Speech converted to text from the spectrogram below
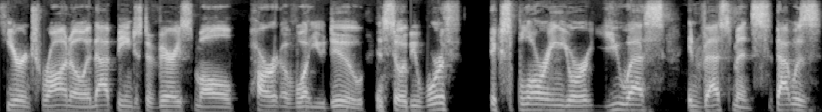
here in Toronto, and that being just a very small part of what you do. And so it'd be worth exploring your U.S. investments. That was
